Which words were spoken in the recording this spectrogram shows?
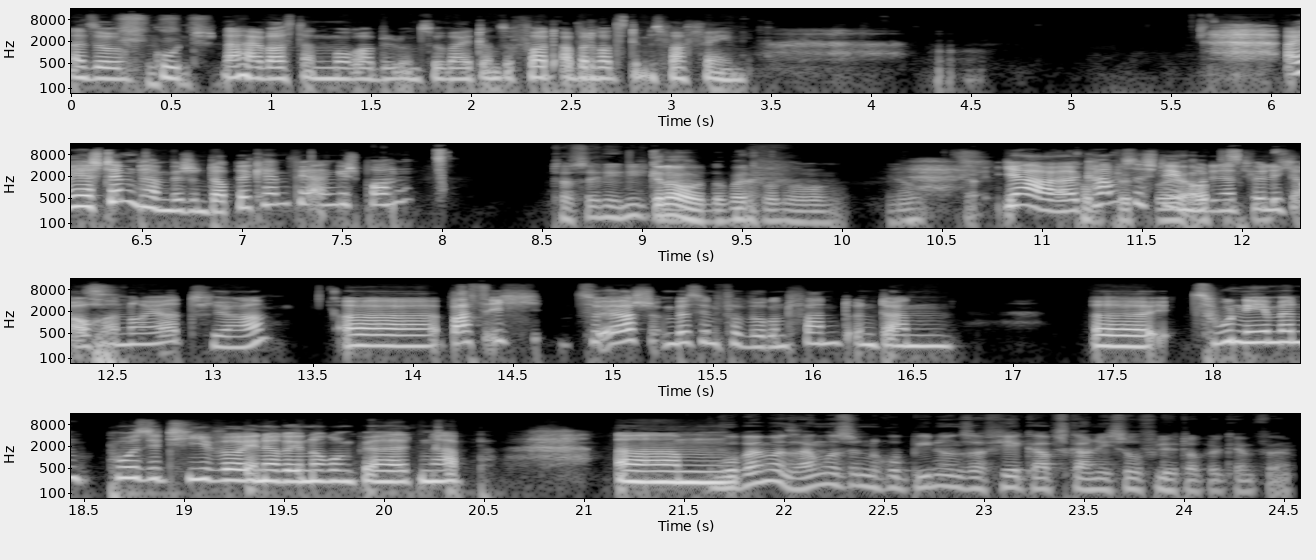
Also gut, nachher war es dann Morable und so weiter und so fort, aber trotzdem, es war Fame. Ah ja, stimmt, haben wir schon Doppelkämpfe angesprochen? Tatsächlich nicht. Genau, eine weitere Erneuerung. Ja, ja Kampfsystem wurde natürlich auch erneuert, ja. Äh, was ich zuerst ein bisschen verwirrend fand und dann äh, zunehmend positiver in Erinnerung behalten habe. Ähm, Wobei man sagen muss, in Rubin und Saphir gab es gar nicht so viele Doppelkämpfe.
